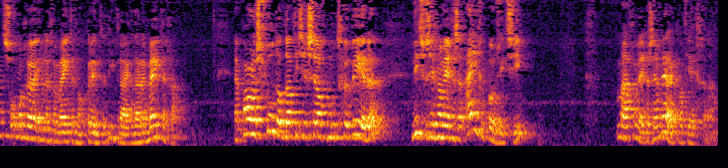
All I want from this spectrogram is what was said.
En sommigen in de gemeente van Korinthe, die dreigen daarin mee te gaan. En Paulus voelt ook dat hij zichzelf moet verweren, niet zozeer vanwege zijn eigen positie, maar vanwege zijn werk wat hij heeft gedaan.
